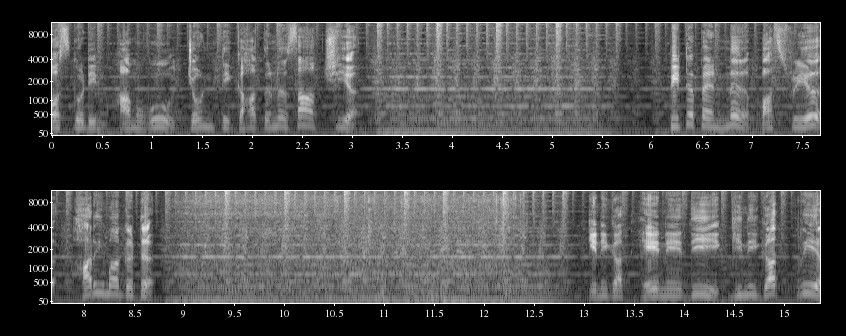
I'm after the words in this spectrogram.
කොස්ගොඩින් හමු වූ ජොන්ටි ගහතන සාක්ෂිය. පිටපැන්න බස්්‍රිය හරිමගට ගිනිගත් හේනේදී ගිනිගත් රිය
